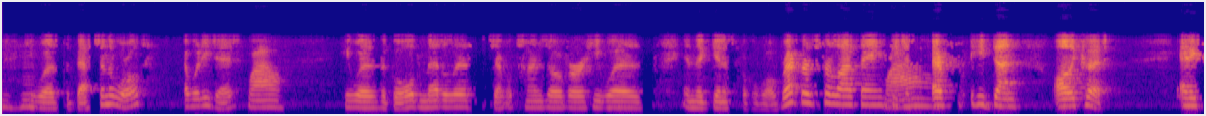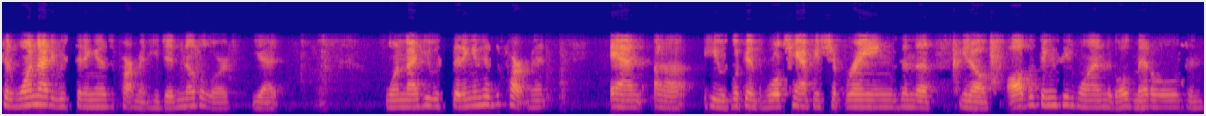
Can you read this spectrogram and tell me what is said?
Mm-hmm. he was the best in the world at what he did Wow. he was a gold medalist several times over. He was in the Guinness Book of World Records for a lot of things. He Wow. just every, he'd done all he could. And he said one night he was sitting in his apartment. He didn't know the Lord yet. One night he was sitting in his apartment and uh he was looking at the world championship rings and the you know all the things he'd won, the gold medals and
